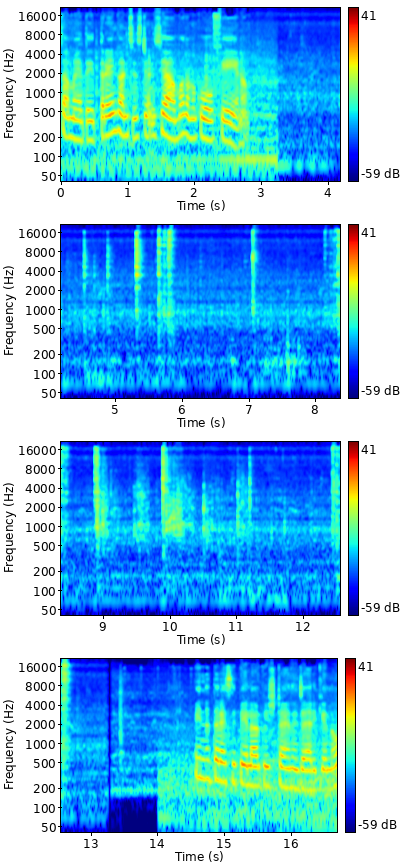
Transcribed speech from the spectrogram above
സമയത്ത് ഇത്രയും കൺസിസ്റ്റൻസി ആകുമ്പോൾ നമുക്ക് ഓഫ് ചെയ്യണം. ഇന്നത്തെ റെസിപ്പി എല്ലാവർക്കും ഇഷ്ടമായെന്ന് വിചാരിക്കുന്നു.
